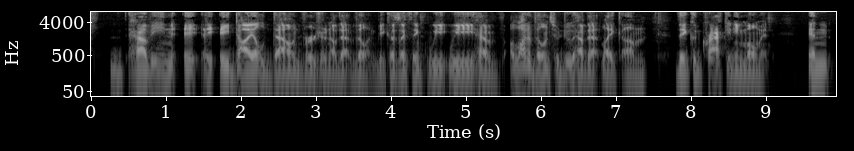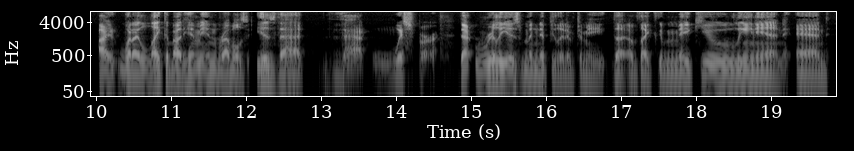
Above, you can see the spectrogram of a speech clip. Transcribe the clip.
having a, a, a dialed down version of that villain because I think we we have a lot of villains who do have that like um they could crack any moment. And I what I like about him in Rebels is that that whisper that really is manipulative to me the of like make you lean in and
